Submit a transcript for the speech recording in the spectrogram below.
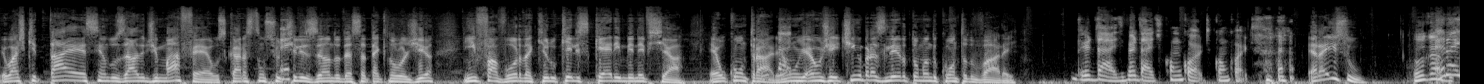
Eu acho que tá é, sendo usado de má fé. Os caras estão se É. utilizando dessa tecnologia em favor daquilo que eles querem beneficiar. É o contrário. É um, é um jeitinho brasileiro tomando conta do VAR aí. Verdade, verdade, concordo, concordo. Era isso? Ô, Gabi, Era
